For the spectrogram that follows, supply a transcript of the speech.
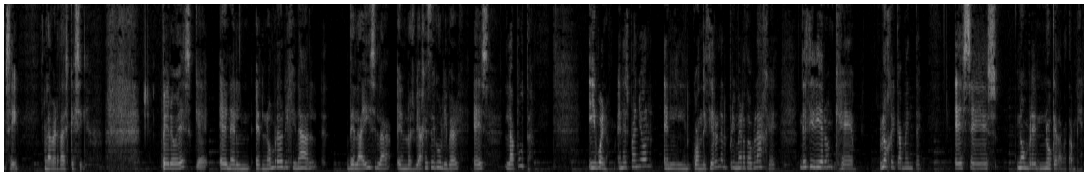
sí. La verdad es que sí. Pero es que en el, el nombre original de la isla en los viajes de Gulliver es la puta. Y bueno, en español, cuando hicieron el primer doblaje, decidieron que, lógicamente, ese nombre no quedaba tan bien.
